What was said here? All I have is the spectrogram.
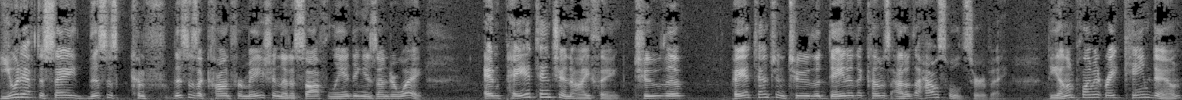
you would have to say this is conf- this is a confirmation that a soft landing is underway. And pay attention i think to the pay attention to the data that comes out of the household survey. The unemployment rate came down.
